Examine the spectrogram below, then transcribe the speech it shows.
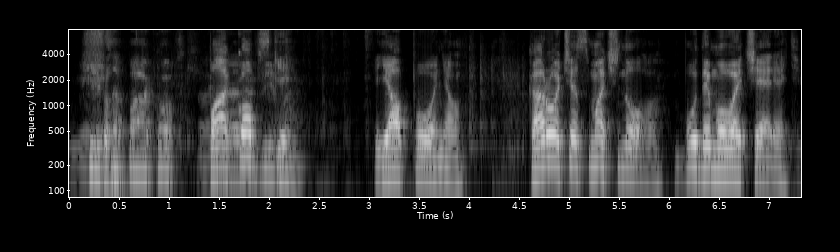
Пицца по-акопски. По-акопськи? Я поняв. Короче, смачного. Будемо вечерять.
